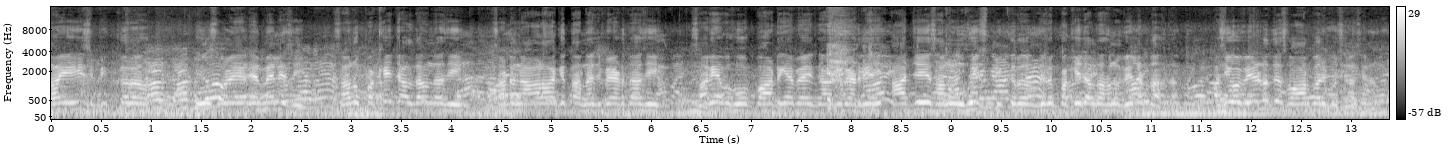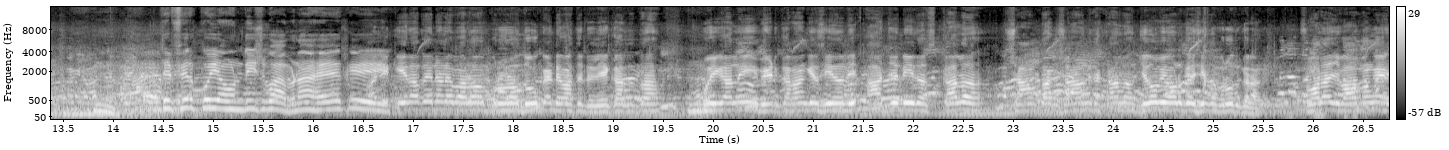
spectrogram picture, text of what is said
ਤਾਂ ਇਹ ਸਪੀਕਰ ਉਸ ਵੇਲੇ ਐਮਐਲਏ ਸੀ। ਸਾਨੂੰ ਪੱਖੇ ਚੱਲਦਾ ਹੁੰਦਾ ਸੀ। ਸਾਡੇ ਨਾਲ ਆ ਕੇ ਧਰਨੇ 'ਚ ਬੈਠਦਾ ਸੀ। ਸਾਰੀਆਂ ਹੋਰ ਪਾਰਟੀਆਂ ਬੈਠ ਆ ਕੇ ਬੈਠਦੀਆਂ ਸੀ। ਅੱਜ ਇਹ ਸਾਨੂੰ ਉਹੀ ਸਪੀਕਰ ਜਿਹੜਾ ਪੱਖੇ ਚੱਲਦਾ ਸਾਨੂੰ ਵੇਲਣ ਦੱਸਦਾ। ਅਸੀਂ ਉਹ ਵੇਲਣ ਦੇ ਸਵਾਲ ਬਾਰੇ ਪੁੱਛਣਾ ਸੀ ਤੇ ਫਿਰ ਕੋਈ ਆਉਣ ਦੀ ਸੰਭਾਵਨਾ ਹੈ ਅਜੇ ਕਿ ਕੇਰਾ ਤਾਂ ਇਹਨਾਂ ਨੇ ਵੱਲੋਂ ਪ੍ਰੋਗਰਾਮ 2 ਘੰਟੇ ਵਾਸਤੇ ਡਿਲੇ ਕਰ ਦਿੱਤਾ। ਕੋਈ ਗੱਲ ਨਹੀਂ ਵੇਟ ਕਰਾਂਗੇ ਅਸੀਂ ਇਹਨਾਂ ਦੀ। ਅੱਜ ਨਹੀਂ ਤਾਂ ਕੱਲ ਸ਼ਾਮ ਤੱਕ ਸ਼ਾਮ ਨਹੀਂ ਤਾਂ ਕੱਲ ਜਦੋਂ ਵੀ ਆਉਣਗੇ ਅਸੀਂ ਇਹਦਾ ਵਿਰੋਧ ਕਰਾਂਗੇ। ਸਵਾਲਾਂ ਦੇ ਜਵਾਬ ਮੰਗੇ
